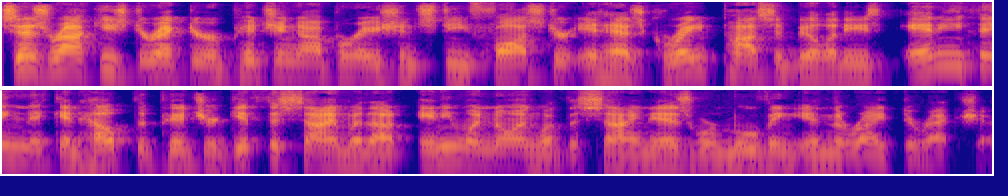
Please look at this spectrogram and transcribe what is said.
Says Rockies director of pitching operations, Steve Foster. It has great possibilities. Anything that can help the pitcher get the sign without anyone knowing what the sign is, we're moving in the right direction.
